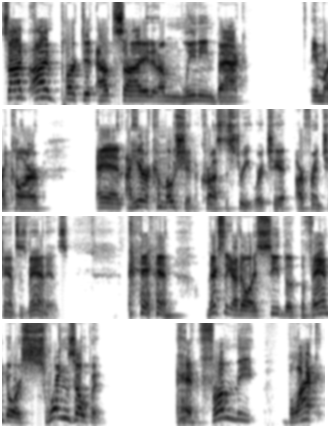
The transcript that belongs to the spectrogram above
so I'm, I'm parked it outside and i'm leaning back in my car and i hear a commotion across the street where Ch- our friend chance's van is and next thing i know i see the the van door swings open and from the black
